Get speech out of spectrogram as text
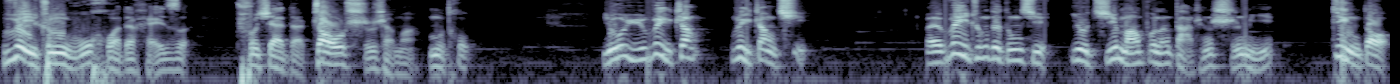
胃中无火的孩子出现的招食什么木透。由于胃胀、胃胀气，呃，胃中的东西又急忙不能打成食糜，进到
